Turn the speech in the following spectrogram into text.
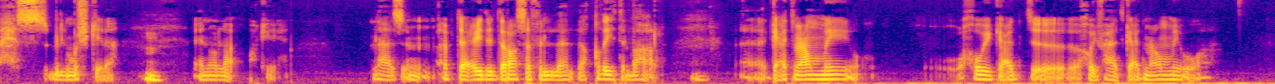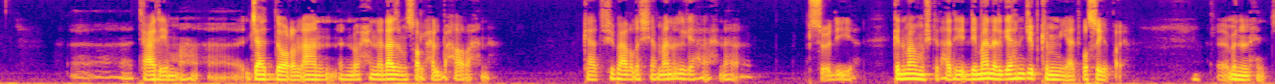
أحس بالمشكلة. انه لا أوكي. لازم ابدا اعيد الدراسة في قضية البهار. آه، قعدت مع أمي وأخوي قاعد آه، أخوي فهد قاعد مع أمي و آه، تعليم جاء الدور الآن إنه إحنا لازم نصلح البحاره إحنا. كانت في بعض الأشياء ما نلقاها إحنا بالسعودية. قلنا ما في مشكلة هذه اللي ما نلقاها نجيب كميات بسيطة من الهند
